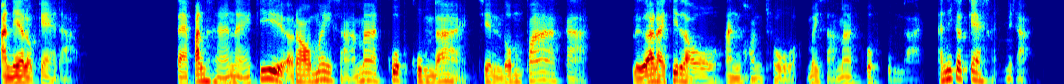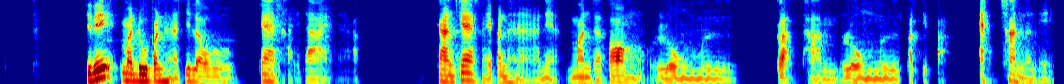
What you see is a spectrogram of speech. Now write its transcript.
อันนี้เราแก้ได้ แต่ปัญหาไหนที่เราไม่สามารถควบคุมได้ เช่นลมฟ้าอากาศ หรืออะไรที่เราอันคอนโทรลไม่สามารถควบคุมได้ อันนี้ก็แก้ไขไม่ได้ ทีนี้มาดูปัญหาที่เราแก้ไขได้นะ การแก้ไขปัญหาเนี่ยมันจะต้องลงมือกระทำลงมือปฏิบัติแอคชั่นนั่นเอง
